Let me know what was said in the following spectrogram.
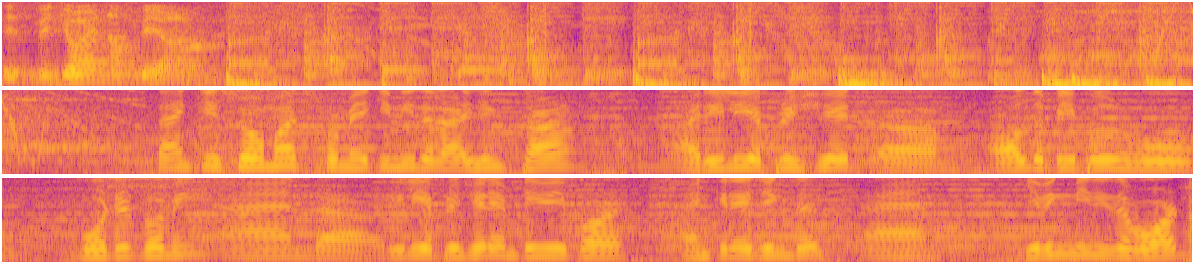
is Bijoy Nambiar. Thank you so much for making me the rising star. I really appreciate um, all the people who voted for me and uh, really appreciate MTV for encouraging this and giving me these awards.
